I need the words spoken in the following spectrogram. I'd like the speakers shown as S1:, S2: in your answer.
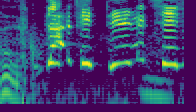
S1: That's didn't.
